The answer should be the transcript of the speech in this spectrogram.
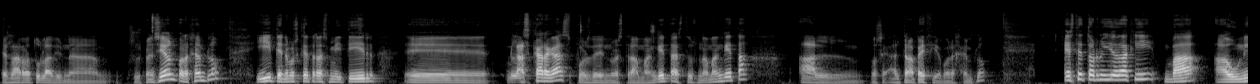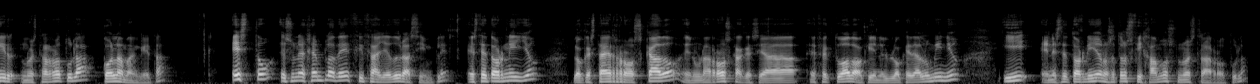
es la rótula de una suspensión, por ejemplo, y tenemos que transmitir eh, las cargas pues, de nuestra mangueta, esto es una mangueta, al, al trapecio, por ejemplo. Este tornillo de aquí va a unir nuestra rótula con la mangueta. Esto es un ejemplo de cizalladura simple. Este tornillo lo que está es roscado en una rosca que se ha efectuado aquí en el bloque de aluminio y en este tornillo nosotros fijamos nuestra rótula.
